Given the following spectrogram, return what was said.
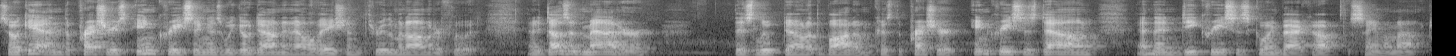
So again, the pressure is increasing as we go down in elevation through the manometer fluid. And it doesn't matter this loop down at the bottom because the pressure increases down and then decreases going back up the same amount.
